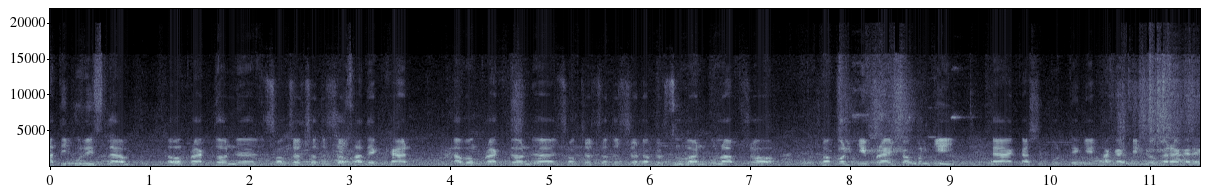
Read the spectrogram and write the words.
আতিকুল ইসলাম এবং প্রাক্তন সংসদ সদস্য সাদেক খান এবং প্রাক্তন সংসদ সদস্য ডক্টর সুবান গোলাপ সহ সকলকে, প্রায় সকলকেই কাশীপুর থেকে ঢাকা কেন্দ্রীয় কারাগারে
